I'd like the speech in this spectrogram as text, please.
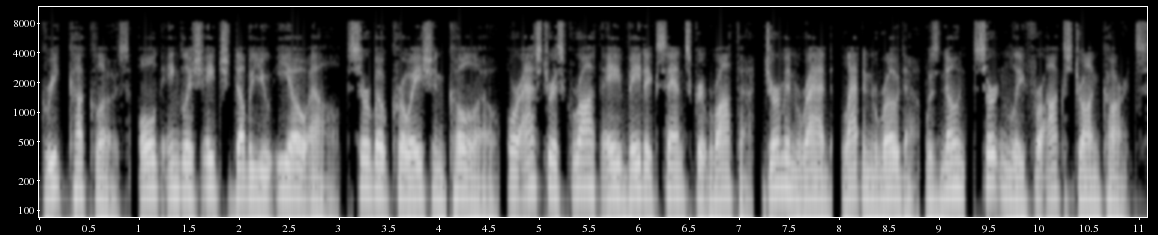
Greek kuklos, Old English hweol, Serbo-Croatian kolo, or asterisk roth a Vedic Sanskrit rotha, German rad, Latin rota was known, certainly for ox-drawn carts.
